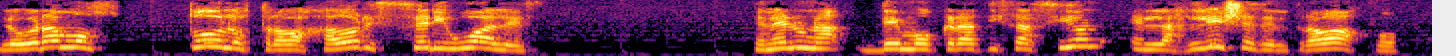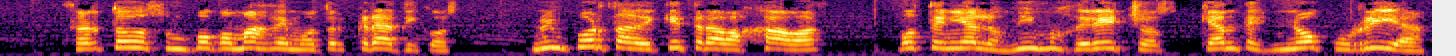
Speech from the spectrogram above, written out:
logramos todos los trabajadores ser iguales, tener una democratización en las leyes del trabajo, ser todos un poco más democráticos. No importa de qué trabajabas, vos tenías los mismos derechos que antes no ocurría.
